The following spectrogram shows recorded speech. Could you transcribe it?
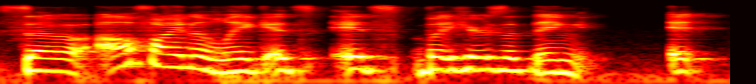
So I'll find a link. It's it's. But here's the thing. It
